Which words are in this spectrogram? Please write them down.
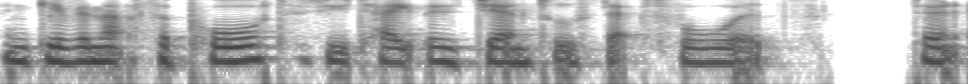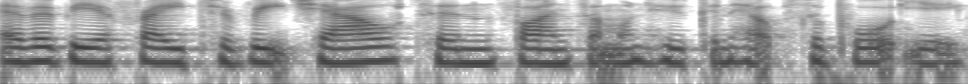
and giving that support as you take those gentle steps forwards. Don't ever be afraid to reach out and find someone who can help support you.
